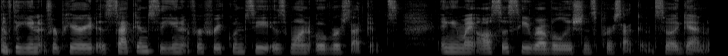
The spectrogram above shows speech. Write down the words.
If the unit for period is seconds, the unit for frequency is 1 over seconds. And you might also see revolutions per second. So again,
